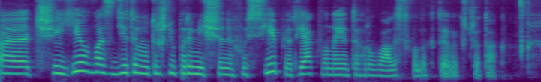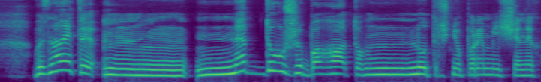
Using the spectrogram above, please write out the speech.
Е, чи є у вас діти внутрішньопереміщених осіб? От як вони інтегрувалися в колектив, якщо так? Ви знаєте, не дуже багато внутрішньо переміщених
